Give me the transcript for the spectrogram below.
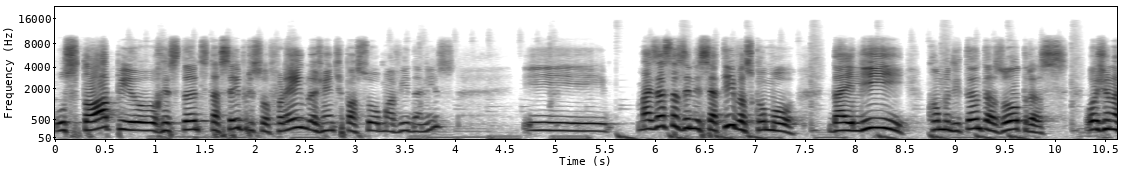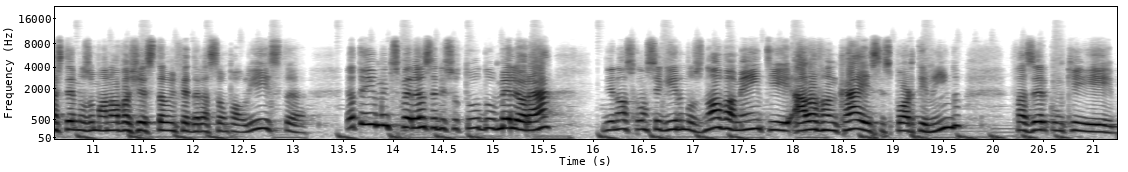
os top, o restante está sempre sofrendo. A gente passou uma vida nisso. E mas essas iniciativas, como da Eli, como de tantas outras, hoje nós temos uma nova gestão em Federação Paulista. Eu tenho muita esperança disso tudo melhorar, de nós conseguirmos novamente alavancar esse esporte lindo, fazer com que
